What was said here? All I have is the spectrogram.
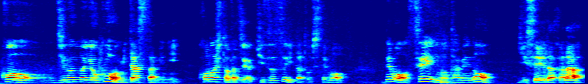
こう自分の欲を満たすためにこの人たちが傷ついたとしてもでも正義のための犠牲だから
